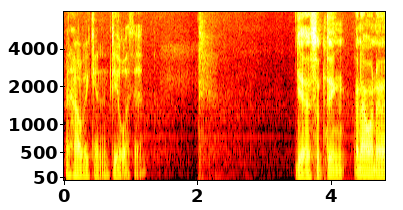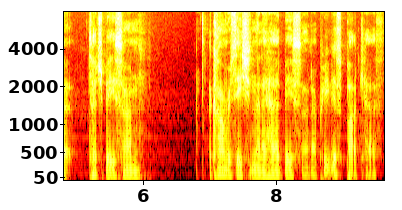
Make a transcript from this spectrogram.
and how we can deal with it. Yeah, something, and I want to touch base on a conversation that I had based on our previous podcast.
